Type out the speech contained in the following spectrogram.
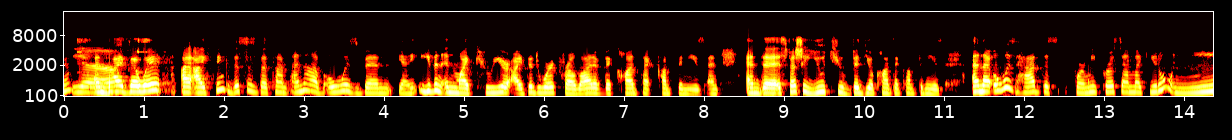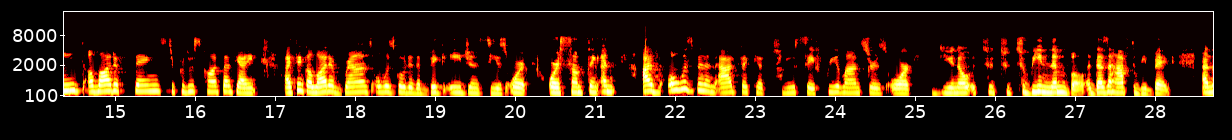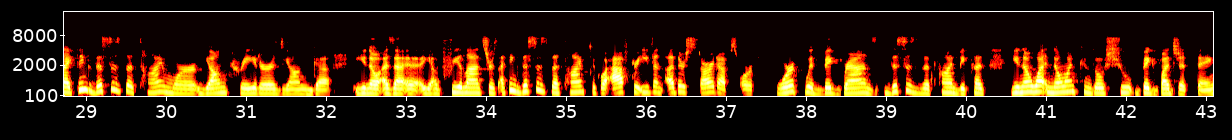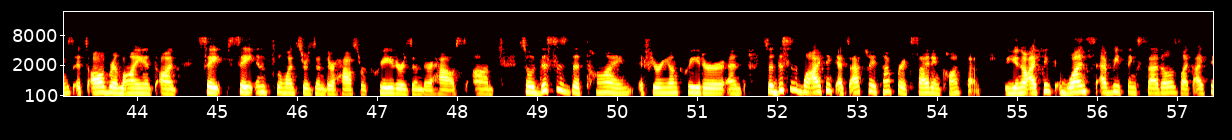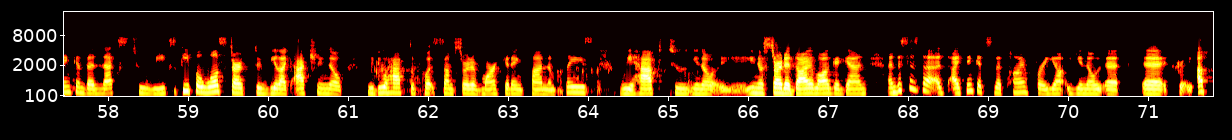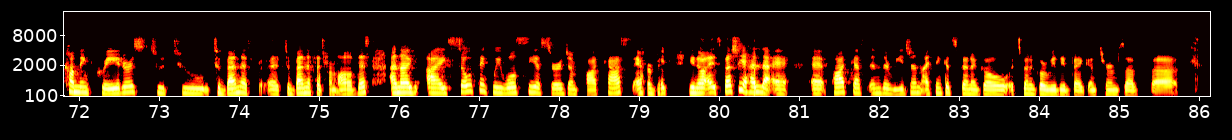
Yeah. yeah. And by the way, I, I think this is the time. And I've always been, yeah, even in my career, I did work for a lot of big content companies and and the, especially YouTube video content companies. And I always had this for me personally. I'm like, you don't need a lot of things to produce content. Yeah, I think a lot of brands always go to the big agencies or or something. And I've always been an advocate to use, say, freelancers or you know to, to to be nimble. It doesn't have to be big. And i think this is the time where young creators young uh, you know as a, a young freelancers i think this is the time to go after even other startups or work with big brands this is the time because you know what? No one can go shoot big budget things. It's all reliant on say say influencers in their house or creators in their house. Um, so this is the time if you're a young creator and so this is what i think it's actually a time for exciting content. You know i think once everything settles like i think in the next two weeks people will start to be like actually no we do have to put some sort of marketing plan in place. We have to you know you know start a dialogue again. And this is the uh, i think it's the time for young you know uh, uh, upcoming creators to to to benefit uh, to benefit from all of this. And i i so think we will see a surge in podcasts arabic you know especially hella uh, podcast in the region. I think it's going to go it's going to go really big in terms of uh,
